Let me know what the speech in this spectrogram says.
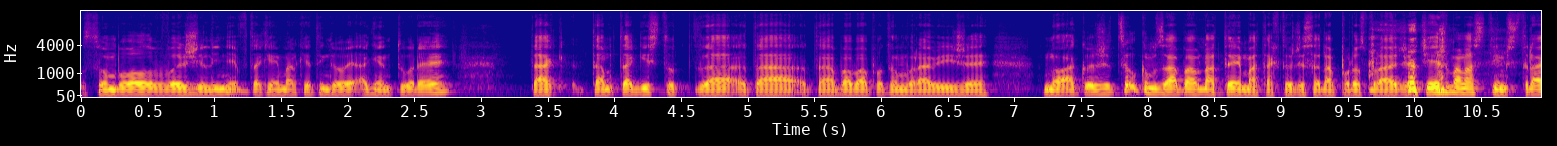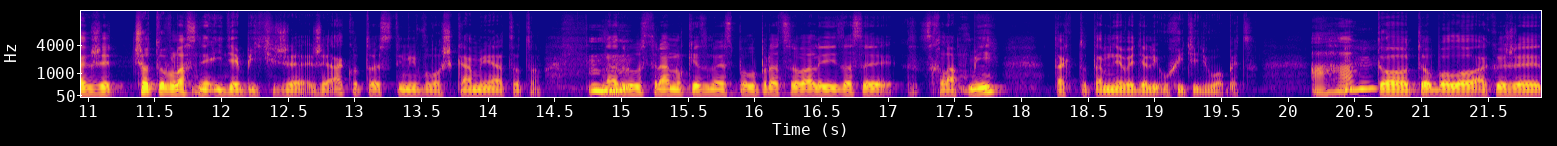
som bol v Žiline, v takej marketingovej agentúre, tak tam takisto tá, tá, tá baba potom vraví, že no akože celkom zábavná téma takto, že sa dá porozprávať, že tiež mala s tým strach, že čo to vlastne ide byť, že, že ako to je s tými vložkami a toto. Mm-hmm. Na druhú stranu, keď sme spolupracovali zase s chlapmi, tak to tam nevedeli uchytiť vôbec. Aha. Mhm. To, to bolo akože,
